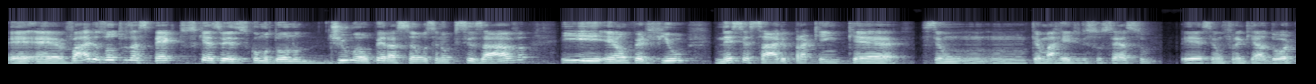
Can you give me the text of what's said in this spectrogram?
é, é, vários outros aspectos que às vezes como dono de uma operação você não precisava e é um perfil necessário para quem quer ser um, um, ter uma rede de sucesso é, ser um franqueador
